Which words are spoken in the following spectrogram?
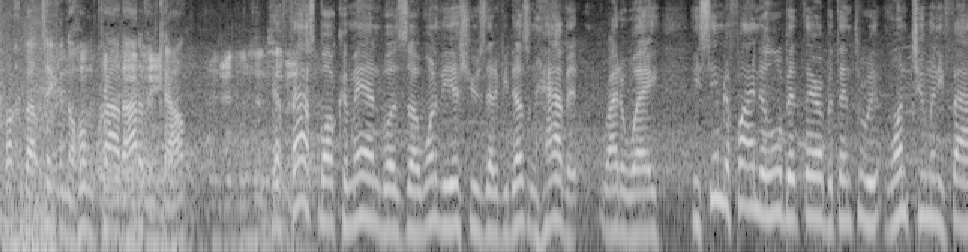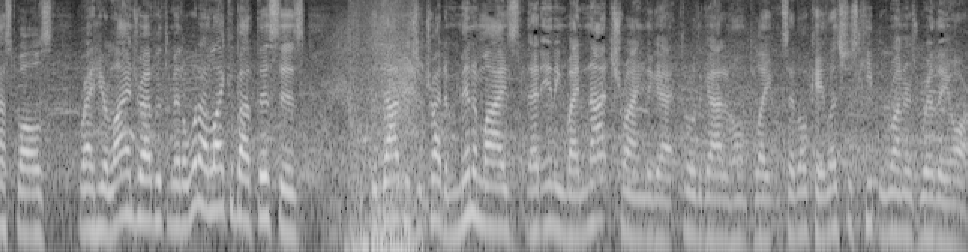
Talk about taking the home crowd out of it, Cal. Yeah, fastball command was uh, one of the issues that if he doesn't have it right away, he seemed to find it a little bit there, but then threw one too many fastballs right here. Line drive with the middle. What I like about this is the Dodgers have tried to minimize that inning by not trying to throw the guy at home plate and said, okay, let's just keep the runners where they are.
